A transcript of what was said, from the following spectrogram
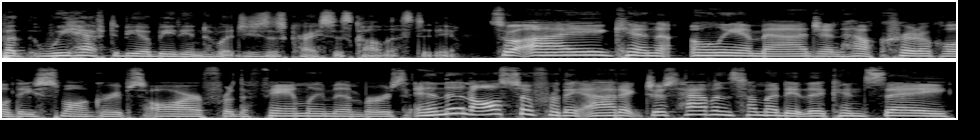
But we have to be obedient to what Jesus Christ has called us to do. So I can only imagine how critical these small groups are for the family members and then also for the addict, just having somebody that can say,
